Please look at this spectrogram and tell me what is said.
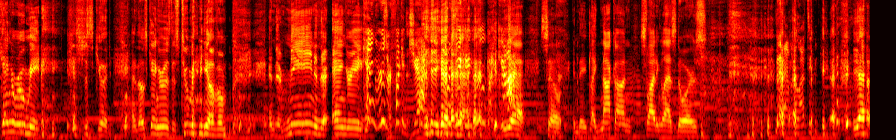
kangaroo meat is just good. And those kangaroos, there's too many of them. And they're mean and they're angry. Kangaroos are fucking jacked. yeah. You ever see a kangaroo? My God. Yeah. So, and they like knock on sliding glass doors. That happened a lot too. yeah,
